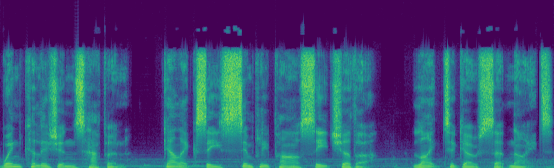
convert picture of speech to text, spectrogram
when collisions happen, galaxies simply pass each other, like two ghosts at night.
